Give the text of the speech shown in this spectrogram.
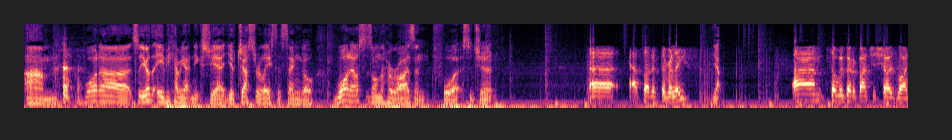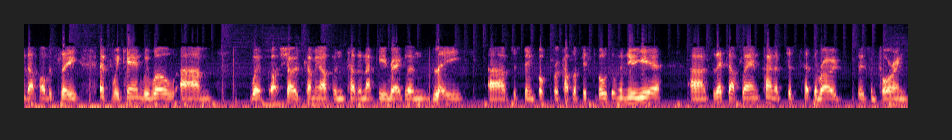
um, what? Uh, so you got the EP coming out next year. You've just released a single. What else is on the horizon for Sojourn? Uh, outside of the release, Yep. Um, so we've got a bunch of shows lined up. Obviously, if we can, we will. Um, we've got shows coming up in Taranaki, Raglan, Lee. Uh, just been booked for a couple of festivals in the new year. Uh, so that's our plan. Kind of just hit the road, do some touring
